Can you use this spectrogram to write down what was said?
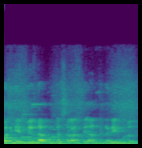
పదిహేను వేలు దాకా ఉంటుంది సార్ అంతే అందుకని ఏమి ఉండదు.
